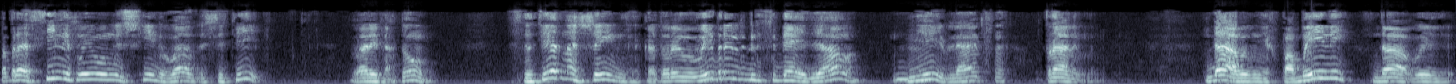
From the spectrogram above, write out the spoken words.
попросили своего мужчину вас защитить, говорит о том, что те отношения, которые вы выбрали для себя идеалом, не являются правильными. Да, вы в них побыли, да, вы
